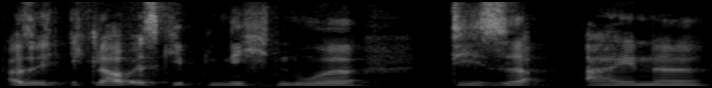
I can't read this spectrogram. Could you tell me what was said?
Also ich, ich glaube, es gibt nicht nur diese eine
